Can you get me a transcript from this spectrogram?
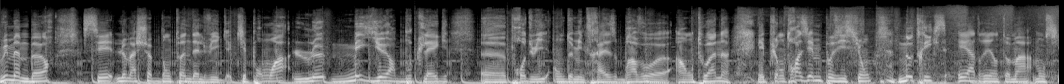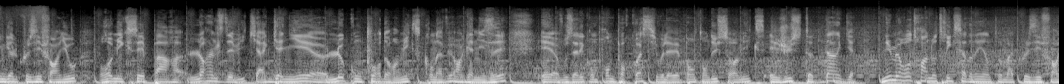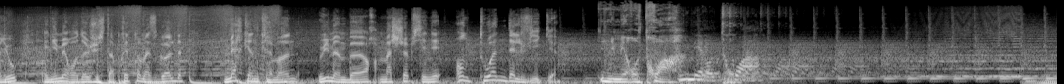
Remember, c'est le mashup d'Antoine Delvig qui est pour moi le meilleur bootleg euh, produit en 2013. Bravo euh, à Antoine. Et puis en troisième position, Notrix et Adrien Thomas, mon single Crazy for You, remixé par Lawrence Davy qui a gagné euh, le concours de remix qu'on avait organisé. Et vous allez comprendre pourquoi si vous l'avez pas entendu, ce remix est juste dingue. Numéro 3, Notrix, Adrien Thomas, Crazy for You. Et numéro 2, juste après, Thomas Gold, Merck and Remember, mashup signé Antoine Delvig. Numéro 3.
